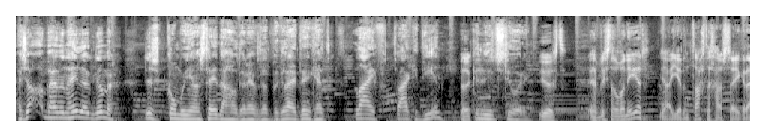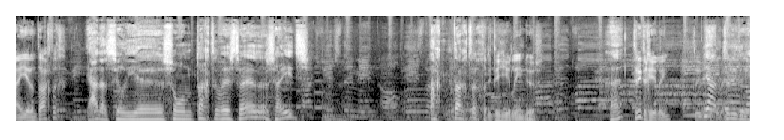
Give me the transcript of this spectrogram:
Hij zei, oh, we hebben een heel leuk nummer. Dus kom bij Jan Stedenhouder hebben dat begeleid. En ik het live, twee keer die in. In de uitsturing. Juist. Eh, Wist je nog wanneer? Ja, hier een 80 gaat zeker aan. Hier een 80? Ja, dat zul je eh, zo'n 80 west hè? Dat is iets. 88. 30 hierlin dus. Hè? 30 hierlin. Ja, 33.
